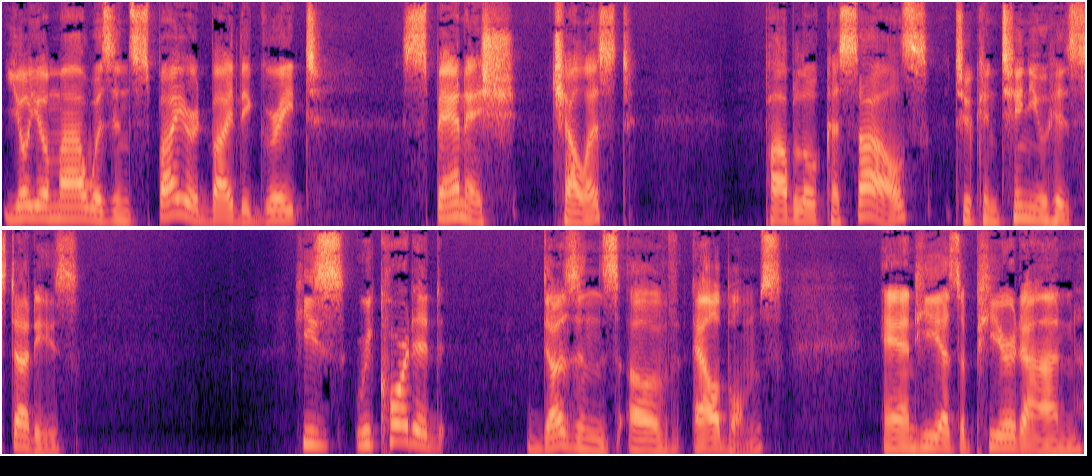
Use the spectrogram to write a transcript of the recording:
Yo Yo Ma was inspired by the great Spanish cellist Pablo Casals to continue his studies. He's recorded dozens of albums, and he has appeared on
